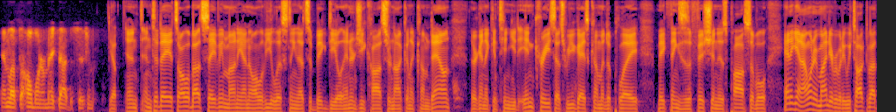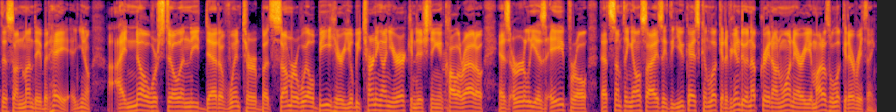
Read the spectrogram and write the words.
and let the homeowner make that decision. Yep. And and today it's all about saving money. I know all of you listening, that's a big deal. Energy costs are not going to come down. They're going to continue to increase. That's where you guys come into play, make things as efficient as possible. And again, I want to remind everybody, we talked about this on Monday, but hey, you know, I know we're still in the dead of winter, but summer will be here. You'll be turning on your air conditioning in Colorado as early as April. That's something else, Isaac, that you guys can look at. If you're going to do an upgrade on one area, you might as well look at everything.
